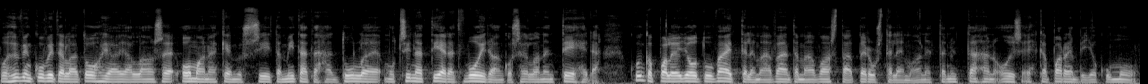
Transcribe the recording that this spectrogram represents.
voi hyvin kuvitella, että ohjaajalla on se oma näkemys siitä, mitä tähän tulee, mutta sinä tiedät, voidaanko sellainen tehdä. Kuinka paljon joutuu väittelemään, vääntämään vastaan ja perustelemaan, että nyt tähän olisi ehkä parempi joku muu?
